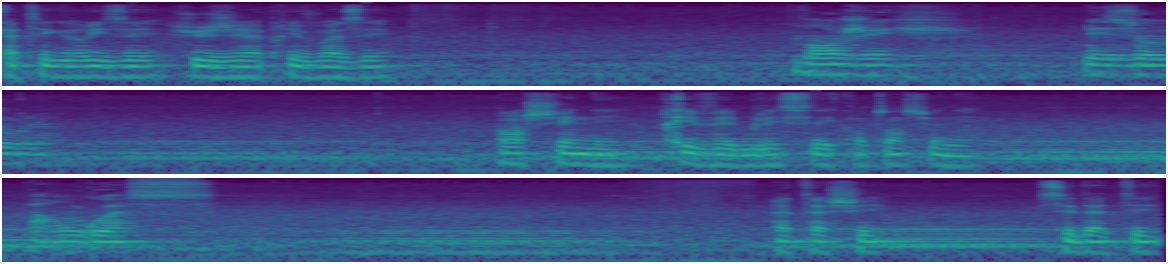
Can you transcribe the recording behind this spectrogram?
catégorisé, jugé, apprivoisé, manger les ongles, enchaîné, privé, blessé, contentionné, par angoisse, attaché, sédaté,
